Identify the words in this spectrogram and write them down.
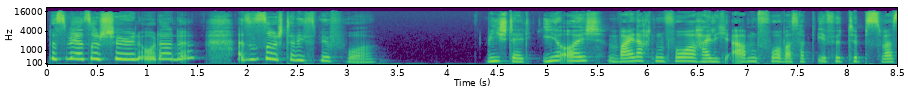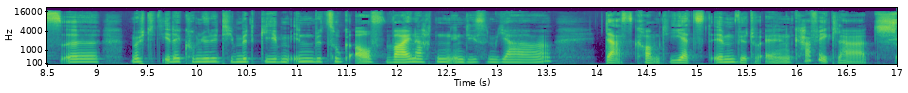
das wäre so schön, oder ne? Also so stelle ich es mir vor. Wie stellt ihr euch Weihnachten vor, Heiligabend vor? Was habt ihr für Tipps? Was äh, möchtet ihr der Community mitgeben in Bezug auf Weihnachten in diesem Jahr? Das kommt jetzt im virtuellen Kaffeeklatsch.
